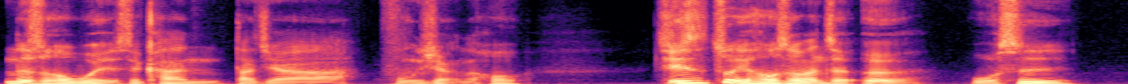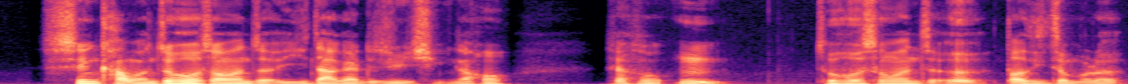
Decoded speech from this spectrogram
那时候我也是看大家分享。然后，其实《最后生还者二》，我是先看完《最后生还者一》大概的剧情，然后想说，嗯，《最后生还者二》到底怎么了？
